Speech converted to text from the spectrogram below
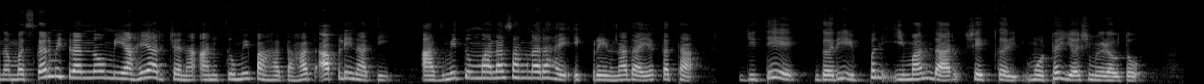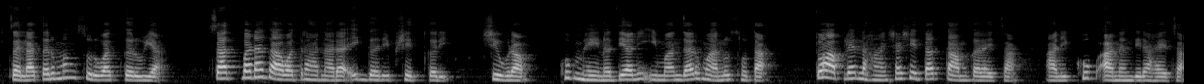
नमस्कार मित्रांनो मी आहे अर्चना आणि तुम्ही पाहत आहात आपली नाती. आज मी तुम्हाला सांगणार आहे एक प्रेरणादायक कथा जिथे गरीब पण इमानदार शेतकरी मोठं यश मिळवतो. चला तर मग सुरुवात करूया. सातपाडा गावात राहणारा एक गरीब शेतकरी शिवराम खूप मेहनती आणि इमानदार माणूस होता. तो आपल्या लहानशा शेतात काम करायचा आणि खूप आनंदी राहायचा.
